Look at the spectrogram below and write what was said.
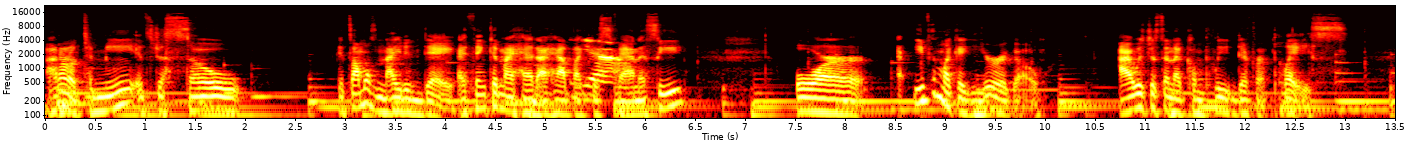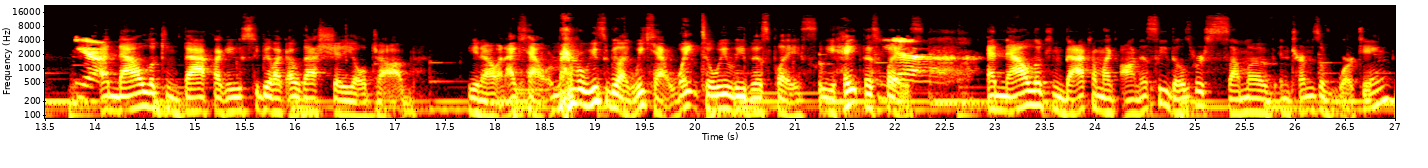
I don't know, to me it's just so it's almost night and day. I think in my head I had like yeah. this fantasy or even like a year ago, I was just in a complete different place. Yeah. And now looking back, like I used to be like, oh, that shitty old job. You know, and I can't remember. We used to be like, we can't wait till we leave this place. We hate this place. Yeah. And now looking back, I'm like, honestly, those were some of, in terms of working,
